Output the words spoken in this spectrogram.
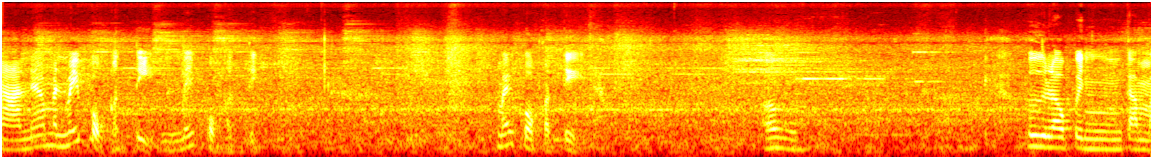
งานเนี้ยมันไม่ปกติมันไม่ปกติ ไม่ปกติเออคือเราเป็นกรรม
